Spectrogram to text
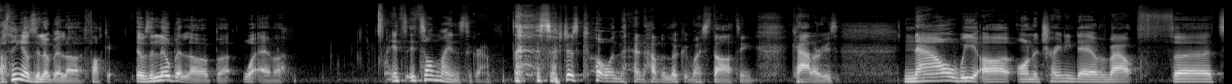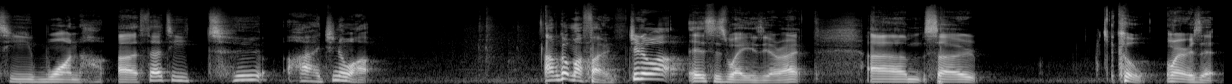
I think it was a little bit lower. Fuck it. It was a little bit lower, but whatever. It's, it's on my Instagram. so just go on there and have a look at my starting calories. Now we are on a training day of about 31, uh, 32. Uh, do you know what? I've got my phone. Do you know what? This is way easier, right? Um, so, cool. Where is it?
